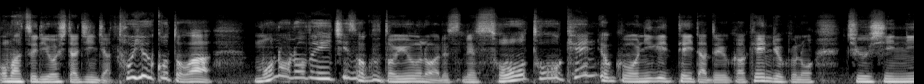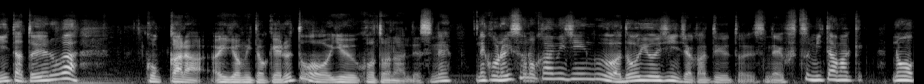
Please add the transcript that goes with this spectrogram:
お祭りをした神社。ということは、物部一族というのはですね、相当権力を握っていたというか、権力の中心にいたというのが、こっから読み解けるということなんですね。で、この磯の神神宮はどういう神社かというとですね、普通御霊の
